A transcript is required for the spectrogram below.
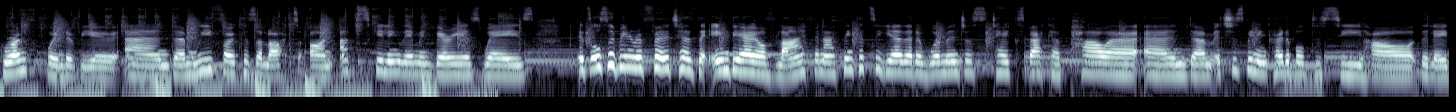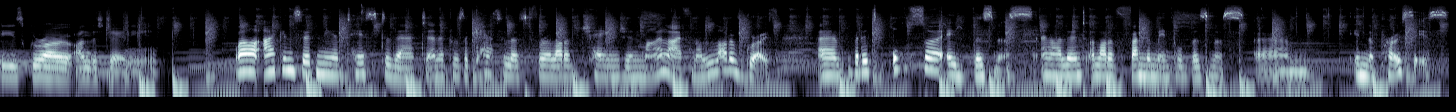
growth point of view. And um, we focus a lot on upskilling them in various ways, it's also been referred to as the MBA of life, and I think it's a year that a woman just takes back her power, and um, it's just been incredible to see how the ladies grow on this journey. Well, I can certainly attest to that, and it was a catalyst for a lot of change in my life and a lot of growth. Um, but it's also a business, and I learned a lot of fundamental business um, in the process.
